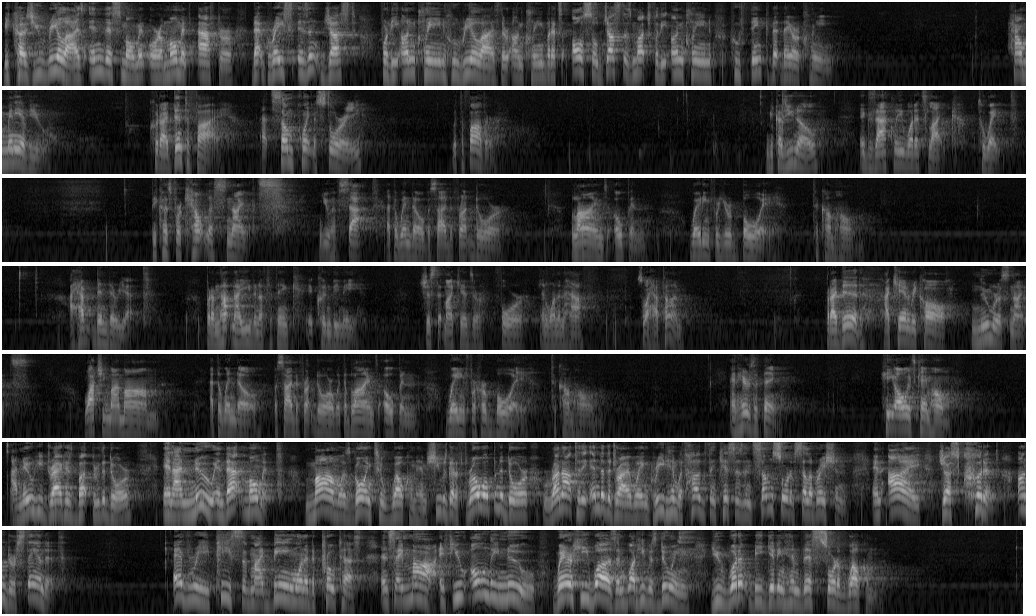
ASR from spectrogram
Because you realize in this moment or a moment after that grace isn't just for the unclean who realize they're unclean, but it's also just as much for the unclean who think that they are clean. How many of you could identify at some point in a story with the Father? Because you know exactly what it's like to wait. Because for countless nights, you have sat at the window beside the front door, blinds open, waiting for your boy to come home. I haven't been there yet, but I'm not naive enough to think it couldn't be me. It's just that my kids are four and one and a half, so I have time. But I did, I can recall numerous nights watching my mom at the window beside the front door with the blinds open, waiting for her boy to come home. And here's the thing he always came home. I knew he'd drag his butt through the door, and I knew in that moment mom was going to welcome him. She was going to throw open the door, run out to the end of the driveway, and greet him with hugs and kisses and some sort of celebration. And I just couldn't understand it. Every piece of my being wanted to protest and say, Ma, if you only knew where he was and what he was doing, you wouldn't be giving him this sort of welcome.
